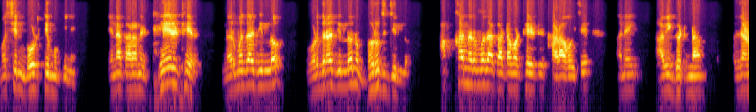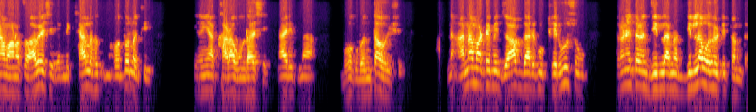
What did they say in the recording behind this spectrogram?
મશીન બોટથી મૂકીને, એના કારણે ઠેર ઠેર નર્મદા જિલ્લો વડોદરા જિલ્લો અને ભરૂચ જિલ્લો. આખા નર્મદા કાંઠામાં ઠેર ઠેર ખાડા હોય છે અને આવી ઘટના અજાણા માણસો આવે છે. એમને ખ્યાલ હોતો નથી કે અહીંયા ખાડા ઊંડા છે. આ રીતના ભોગ બનતા હોય છે. અને આના માટે મેં જવાબદાર હું ઠેરવું છું. ત્રણે ત્રણ જિલ્લાના, જિલ્લા વહીવટી તંત્ર.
